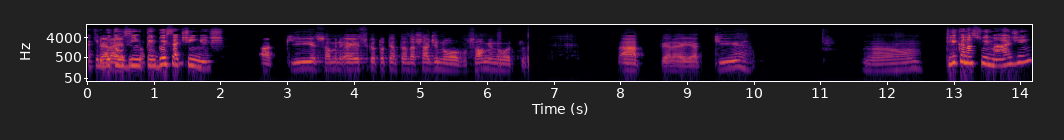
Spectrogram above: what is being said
aquele Pera botãozinho que tem duas setinhas. Aqui, só um minuto. É isso que eu estou tentando achar de novo. Só um minuto. Ah, pera aí, aqui. Não. Clica na sua imagem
